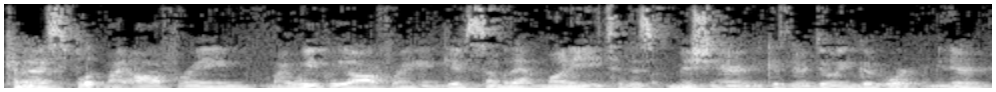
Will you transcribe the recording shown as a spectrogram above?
can I split my offering, my weekly offering, and give some of that money to this missionary because they're doing good work? I mean, they're,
